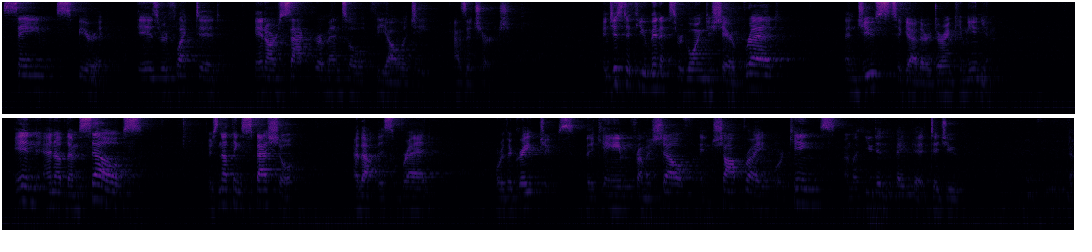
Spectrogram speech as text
same spirit is reflected in our sacramental theology as a church. In just a few minutes, we're going to share bread and juice together during communion. In and of themselves, there's nothing special about this bread or the grape juice. They came from a shelf in ShopRite or King's, unless you didn't bake it, did you? No.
